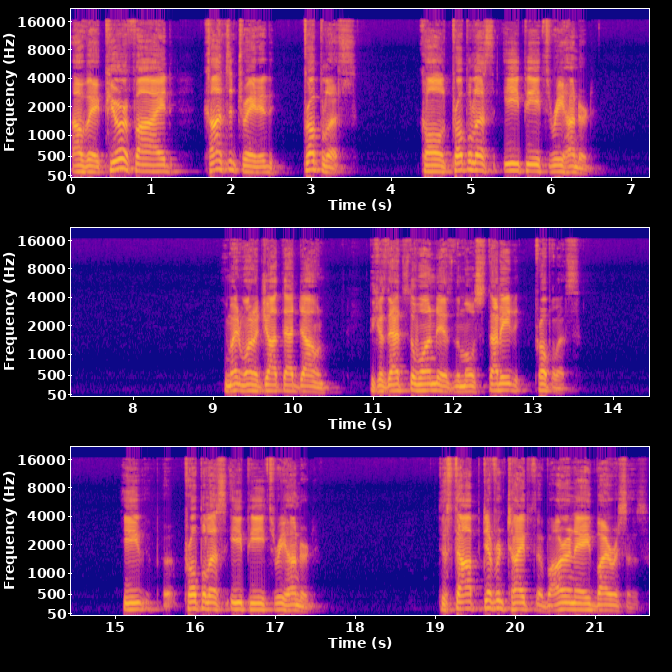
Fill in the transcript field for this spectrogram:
of a purified, concentrated propolis called Propolis EP300 you might want to jot that down because that's the one that is the most studied propolis. E, uh, propolis EP300 to stop different types of RNA viruses.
